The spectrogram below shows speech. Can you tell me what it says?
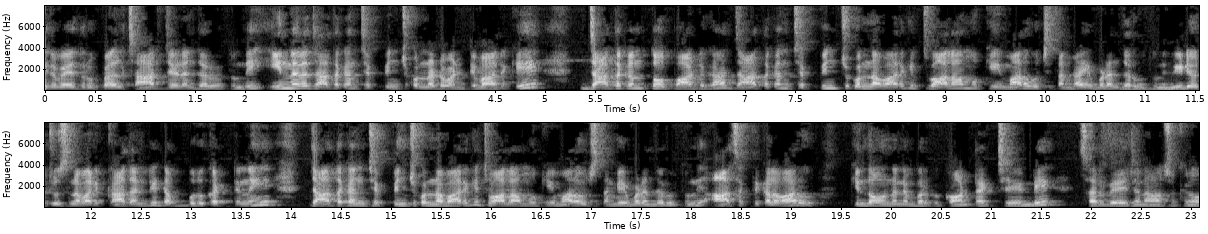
ఇరవై ఐదు రూపాయలు ఛార్జ్ చేయడం జరుగుతుంది. ఈ నెల జాతకం చెప్పించుకున్నటువంటి వారికి జాతకంతో పాటుగా జాతకం చెప్పించుకున్న వారికి జ్వాలాముఖి మాల ఉచితంగా ఇవ్వడం జరుగుతుంది. వీడియో చూసిన వారికి కాదండి డబ్బులు కట్టిని జాతకం చెప్పించుకున్న వారికి జ్వాలాముఖి మాల ఉచితంగా ఇవ్వడం జరుగుతుంది. ఆసక్తి కలవారు కింద ఉన్న నెంబర్కు కాంటాక్ట్ చేయండి. సర్వే జనా సుఖినో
